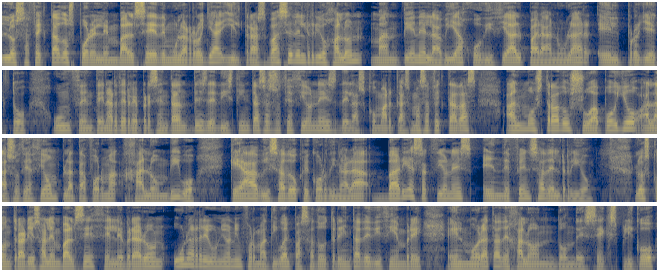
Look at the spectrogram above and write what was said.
Los afectados por el embalse de Mularroya y el trasvase del río Jalón mantiene la vía judicial para anular el proyecto. Un centenar de representantes de distintas asociaciones de las comarcas más afectadas han mostrado su apoyo a la asociación Plataforma Jalón Vivo, que ha avisado que coordinará varias acciones en defensa del río. Los contrarios al embalse celebraron una reunión informativa el pasado 30 de diciembre en Morata de Jalón, donde se explicó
